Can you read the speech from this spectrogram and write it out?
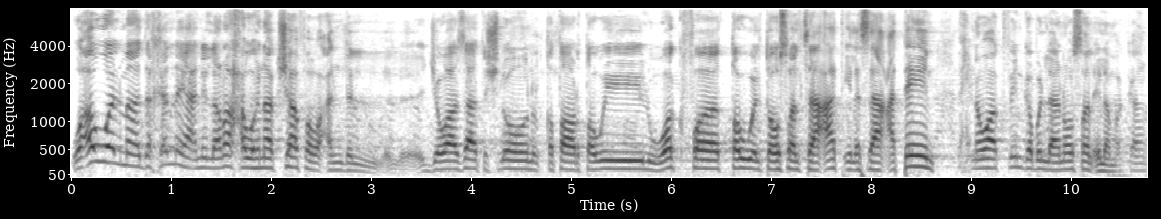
وأول ما دخلنا يعني اللي راحوا هناك شافوا عند الجوازات شلون القطار طويل ووقفة تطول توصل ساعات إلى ساعتين. إحنا واقفين قبل لا نوصل إلى مكان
